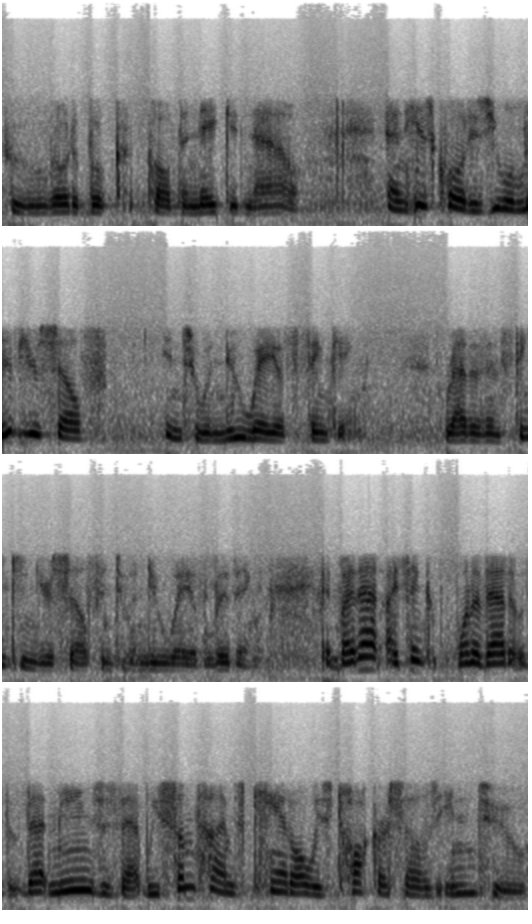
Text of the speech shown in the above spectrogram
who wrote a book called The Naked Now, and his quote is, "You will live yourself into a new way of thinking." Rather than thinking yourself into a new way of living. And by that, I think one of that that means is that we sometimes can't always talk ourselves into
